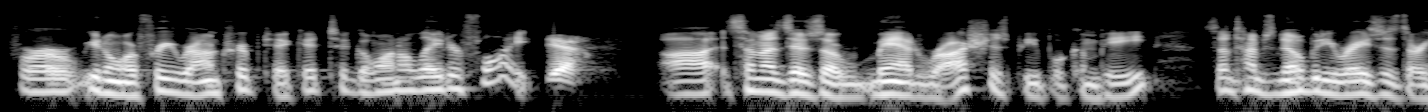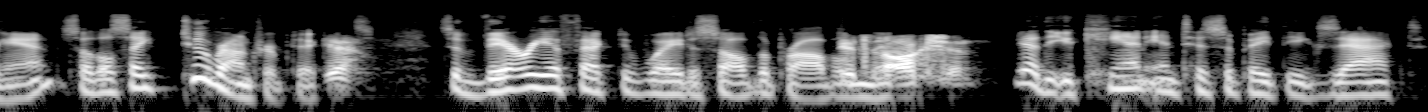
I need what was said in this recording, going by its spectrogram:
for you know a free round trip ticket to go on a later flight? Yeah. Uh, sometimes there's a mad rush as people compete. Sometimes nobody raises their hand, so they'll say two round trip tickets. Yeah. It's a very effective way to solve the problem. It's that, an auction. Yeah, that you can't anticipate the exact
